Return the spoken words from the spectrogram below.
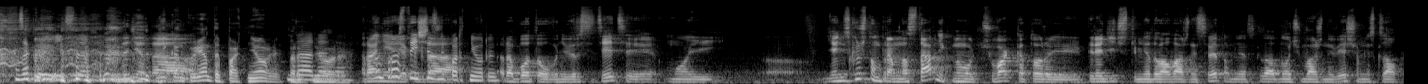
Закрылись, да. Да нет, Не а, конкуренты, партнеры. Да, да, Партнеры. да. Ну, Ранее просто исчезли партнеры. работал в университете, мой... э, Я не скажу, что он прям наставник, но чувак, который периодически мне давал важный совет, он мне сказал одну очень важную вещь, он мне сказал,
